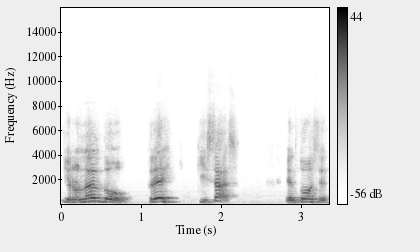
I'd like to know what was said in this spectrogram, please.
y Ronaldo tres, quizás. Entonces,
